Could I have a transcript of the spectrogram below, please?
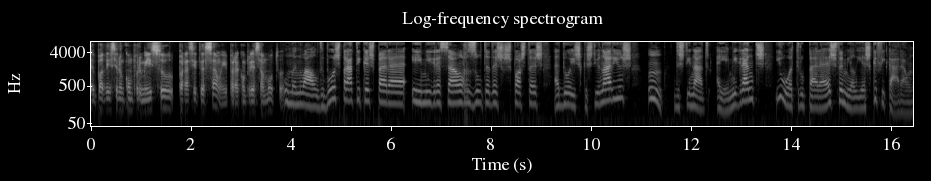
uh, podem ser um compromisso para a situação e para a compreensão mútua. O manual de boas práticas para a imigração resulta das respostas a dois questionários um destinado a imigrantes e o outro para as famílias que ficaram.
